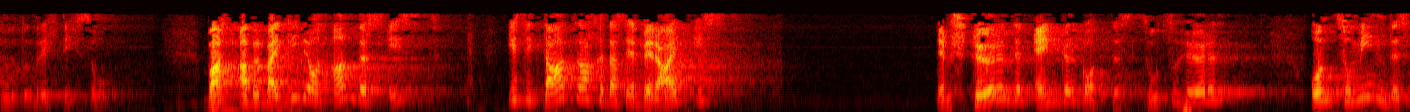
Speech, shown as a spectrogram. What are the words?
gut und richtig so. Was aber bei Gideon anders ist, ist die Tatsache, dass er bereit ist, dem störenden Engel Gottes zuzuhören und zumindest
